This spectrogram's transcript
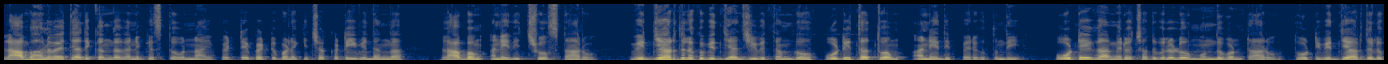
లాభాలు అయితే అధికంగా కనిపిస్తూ ఉన్నాయి. పెట్టే పెట్టుబడికి చక్కటి విధంగా లాభం అనేది చూస్తారు. విద్యార్థులకు విద్యా జీవితంలో పోటీతత్వం అనేది పెరుగుతుంది. పోటీగా మీరు చదువులలో ముందు ఉంటారు తోటి విద్యార్థులు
